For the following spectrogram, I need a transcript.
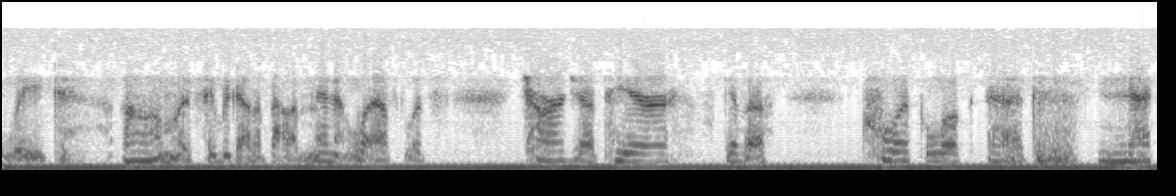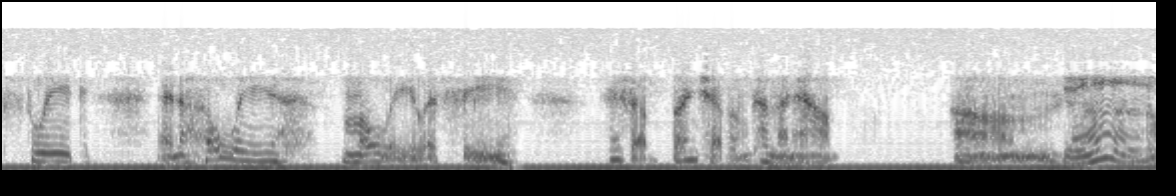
week. Um, let's see, we got about a minute left. Let's charge up here. Give a quick look at next week. And holy moly, let's see. There's a bunch of them coming out. Um, Yeah.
